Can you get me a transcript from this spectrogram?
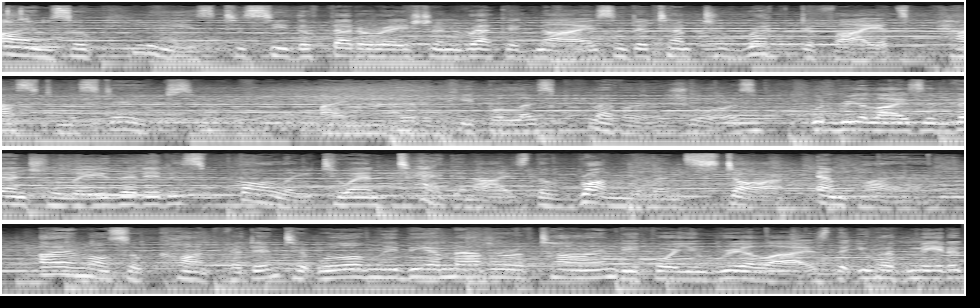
I am so pleased to see the Federation recognize and attempt to rectify its past mistakes. I knew that a people as clever as yours would realize eventually that it is folly to antagonize the Romulan Star Empire. I am also confident it will only be a matter of time before you realize that you have made a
